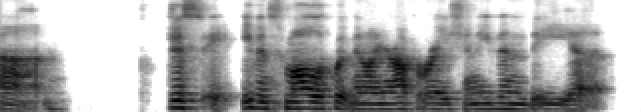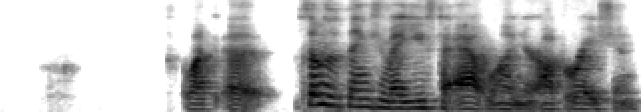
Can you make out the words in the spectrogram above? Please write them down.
um, just even small equipment on your operation, even the uh, like uh, some of the things you may use to outline your operation,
